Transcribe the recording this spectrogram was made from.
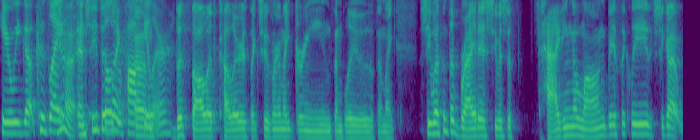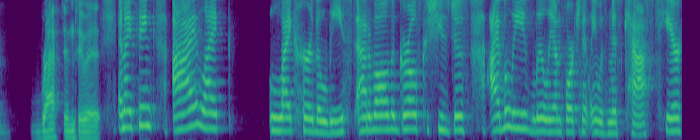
here we go. Because like Yeah, and she did like um, popular. the solid colors. Like she was wearing like greens and blues, and like she wasn't the brightest. She was just tagging along. Basically, she got wrapped into it. And I think I like like her the least out of all the girls because she's just I believe Lili unfortunately was miscast here.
